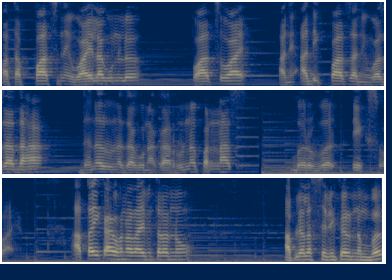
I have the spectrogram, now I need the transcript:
आता पाचने वायला गुणलं. पाच वाय आणि अधिक पाच आणि वजा दहा. धन ऋणाचा गुणाकार ऋण पन्नास. बरोबर एक्स वाय. आताही काय होणार आहे मित्रांनो? आपल्याला समीकरण नंबर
